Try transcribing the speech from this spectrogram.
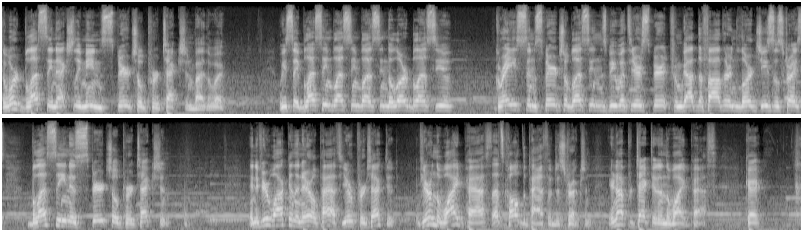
The word blessing actually means spiritual protection, by the way. We say, blessing, blessing, blessing, the Lord bless you. Grace and spiritual blessings be with your spirit from God the Father and the Lord Jesus Christ. Blessing is spiritual protection. And if you're walking the narrow path, you're protected. If you're on the wide path, that's called the path of destruction. You're not protected in the wide path, okay?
